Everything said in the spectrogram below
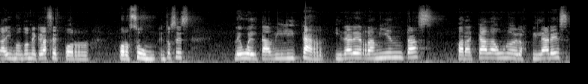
hay un montón de clases por, por Zoom. Entonces, de vuelta, habilitar y dar herramientas para cada uno de los pilares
